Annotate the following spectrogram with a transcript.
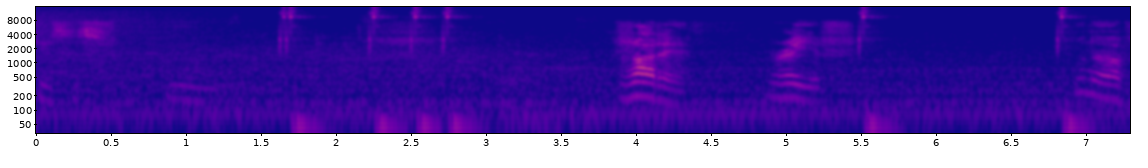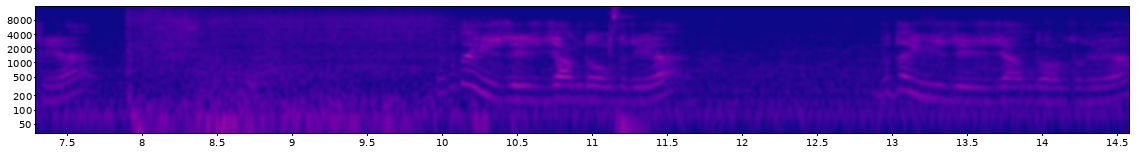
cases. Hmm. Rare. Rare. Bu ne yapıyor? E bu da %100 can dolduruyor. Bu da %100 can dolduruyor.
